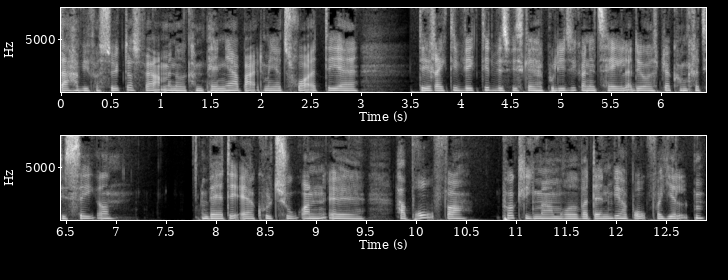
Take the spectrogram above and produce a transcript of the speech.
der har vi forsøgt os før med noget kampagnearbejde, men jeg tror, at det er, det er rigtig vigtigt, hvis vi skal have politikerne tale, at det også bliver konkretiseret, hvad det er, kulturen øh, har brug for på klimaområdet, hvordan vi har brug for hjælpen.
